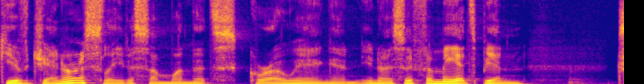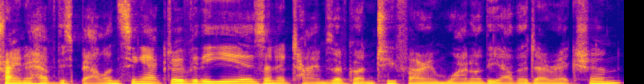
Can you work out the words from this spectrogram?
give generously to someone that's growing. And you know so for me it's been trying to have this balancing act over the years. And at times I've gone too far in one or the other direction.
